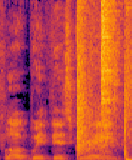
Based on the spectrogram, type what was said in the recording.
club with this green.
